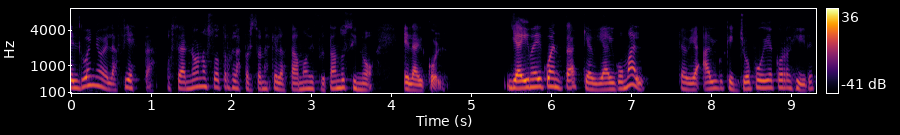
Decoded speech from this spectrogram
el dueño de la fiesta, o sea, no nosotros las personas que la estábamos disfrutando, sino el alcohol. Y ahí me di cuenta que había algo mal, que había algo que yo podía corregir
